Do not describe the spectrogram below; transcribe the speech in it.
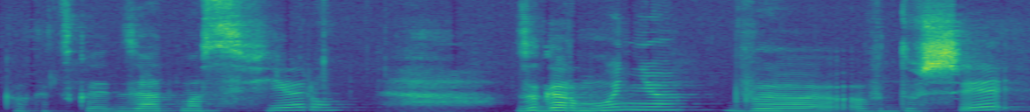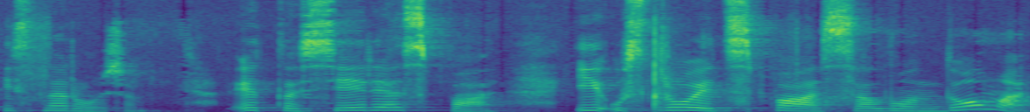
как это сказать за атмосферу за гармонию в, в душе и снаружи. Это серия спа и устроить спа салон дома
